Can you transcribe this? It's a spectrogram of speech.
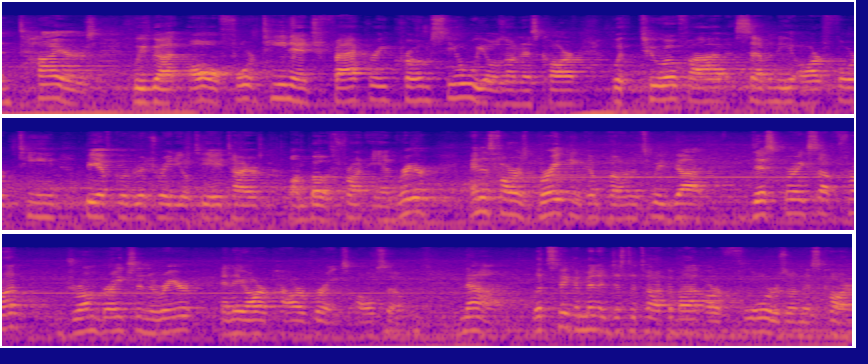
and tires, We've got all 14 inch factory chrome steel wheels on this car with 205 70 R14 BF Goodrich radial TA tires on both front and rear. And as far as braking components, we've got disc brakes up front, drum brakes in the rear, and they are power brakes also. Now, let's take a minute just to talk about our floors on this car.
